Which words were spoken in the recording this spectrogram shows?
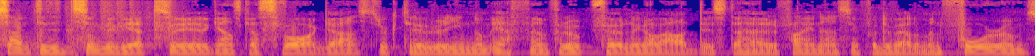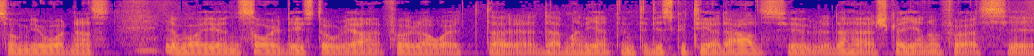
Samtidigt som vi vet så är det ganska svaga strukturer inom FN för uppföljning av Addis. Det här Financing for Development Forum som ju ordnas. Det var ju en sorglig historia förra året där, där man egentligen inte diskuterade alls hur det här ska genomföras i,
